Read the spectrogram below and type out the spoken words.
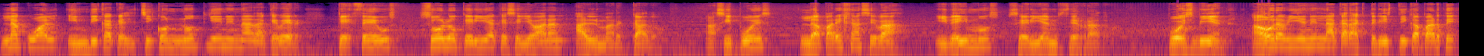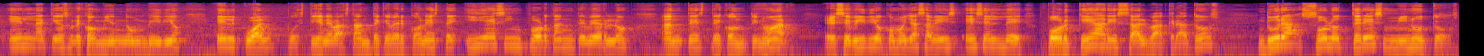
la cual indica que el chico no tiene nada que ver, que Zeus solo quería que se llevaran al marcado. Así pues, la pareja se va y Deimos sería encerrado. Pues bien, ahora viene la característica parte en la que os recomiendo un vídeo el cual pues tiene bastante que ver con este y es importante verlo antes de continuar. Ese vídeo como ya sabéis es el de ¿Por qué Ares salva a Kratos? Dura solo 3 minutos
